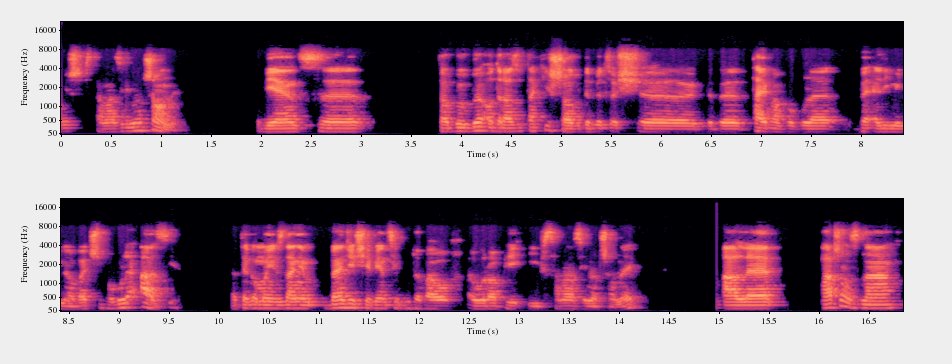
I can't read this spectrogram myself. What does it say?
niż w Stanach Zjednoczonych. Więc e, to byłby od razu taki szok, gdyby coś, e, gdyby Tajwan w ogóle wyeliminować, czy w ogóle Azję. Dlatego moim zdaniem będzie się więcej budowało w Europie i w Stanach Zjednoczonych, ale patrząc na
